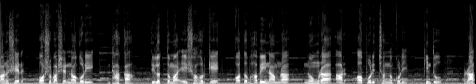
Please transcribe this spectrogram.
মানুষের বসবাসের নগরী ঢাকা। তিলোত্তমা এই শহরকে কতভাবেই না আমরা নোংরা আর অপরিচ্ছন্ন করি, কিন্তু রাত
